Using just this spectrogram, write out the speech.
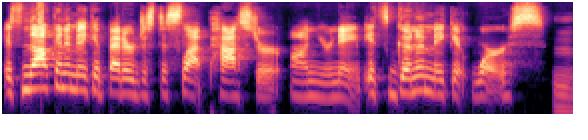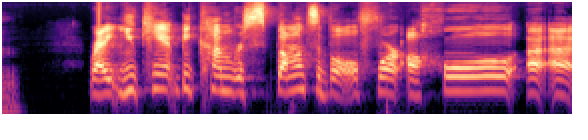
it's not going to make it better just to slap pastor on your name. It's going to make it worse. Mm. Right? You can't become responsible for a whole uh, uh,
